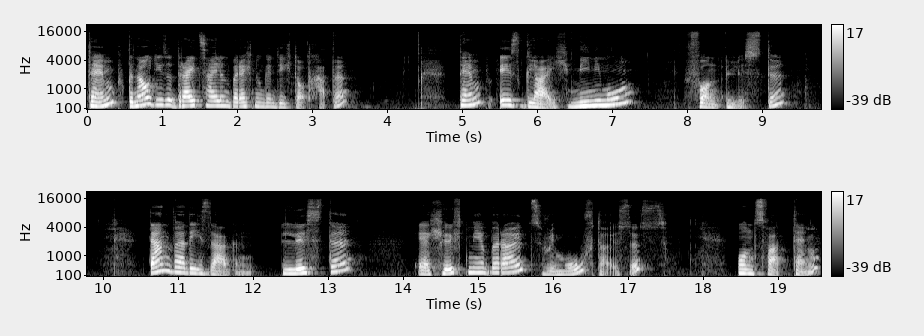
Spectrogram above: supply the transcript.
temp, genau diese drei Zeilen Berechnungen, die ich dort hatte. Temp ist gleich Minimum von Liste. Dann werde ich sagen, Liste, er hilft mir bereits, remove, da ist es. Und zwar temp.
